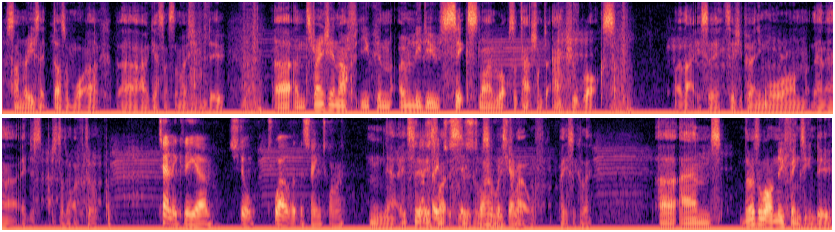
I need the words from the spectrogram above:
for some reason it doesn't work. But uh, I guess that's the most you can do. Uh, and strangely enough, you can only do six slime blocks attached onto actual blocks. Like that, you see. So if you put any more on, then it just just doesn't work at all. Technically, um, still 12 at the same time. Mm, yeah, it's it's like it's, it's always twelve basically. Uh, and there's a lot of new things you can do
